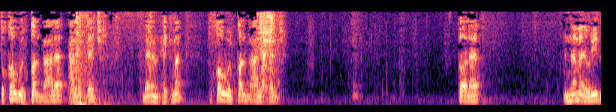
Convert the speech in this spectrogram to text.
تقوي القلب على على الزجر. بيان الحكمة تقوي القلب على الزجر. قال إنما يريد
